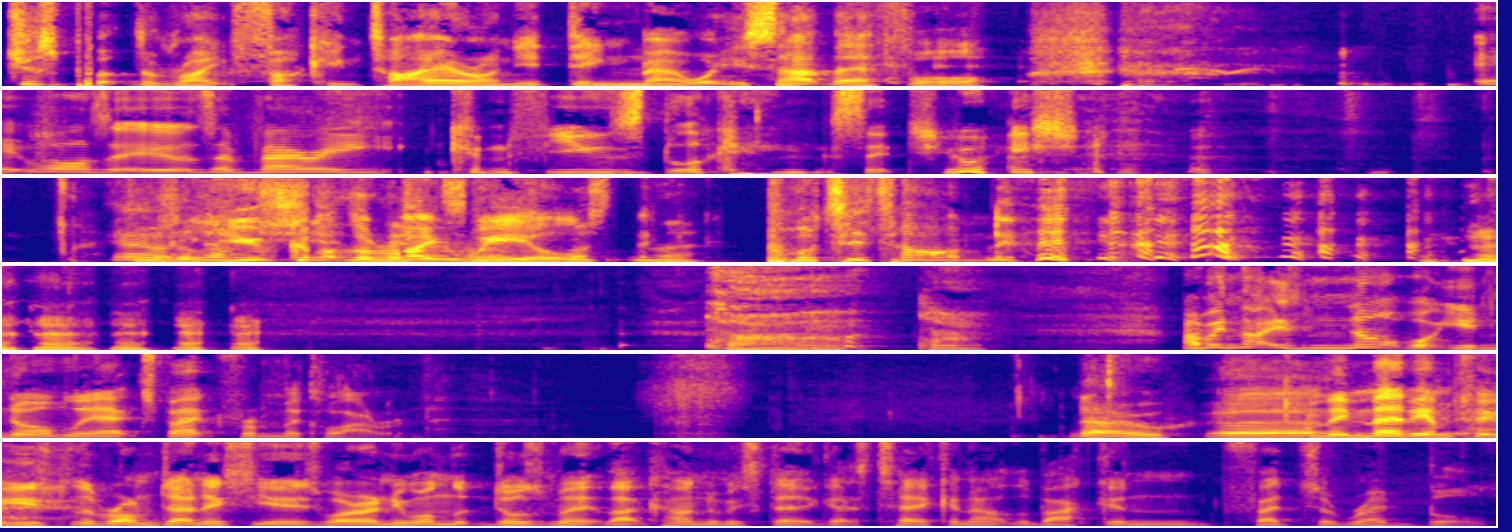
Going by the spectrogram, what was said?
just put the right fucking tire on, you dingbat. What you sat there for? It was it was a very confused looking situation. There was a lot you've got the right wheel. wasn't? Put it on. I mean, that is not what you'd normally expect from McLaren. no. Uh, I mean, maybe I'm too used to the Ron Dennis years where anyone that does make that kind of mistake gets taken out the back and fed to Red Bull.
